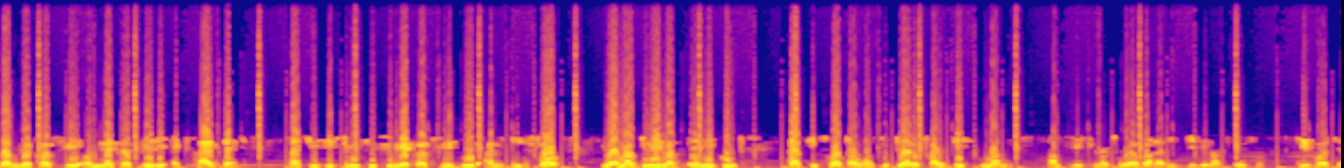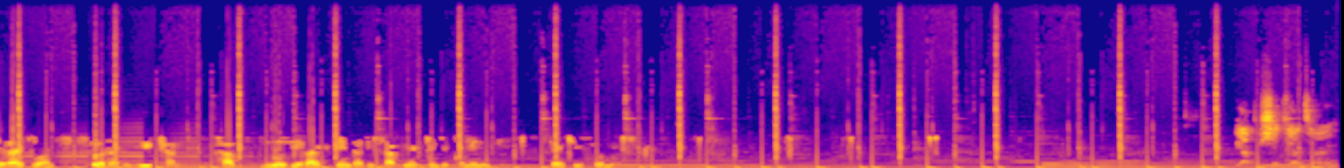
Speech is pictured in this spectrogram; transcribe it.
don't make us feel unnecessarily excited. That is the truth. If you make us feel good and it is false, you are not doing us any good. That is what I want to clarify this morning. And please let whoever that is giving us info give us the right one so that we can have know the right thing that is happening in the community. Thank you so much. Appreciate your time.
